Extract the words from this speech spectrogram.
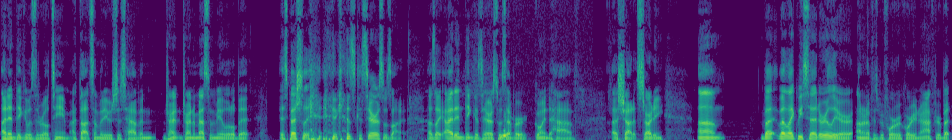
I didn't think it was the real team. I thought somebody was just having trying trying to mess with me a little bit, especially because Caceres was on it. I was like, I didn't think Caceres was ever going to have a shot at starting. Um, but but like we said earlier, I don't know if it was before recording or after, but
